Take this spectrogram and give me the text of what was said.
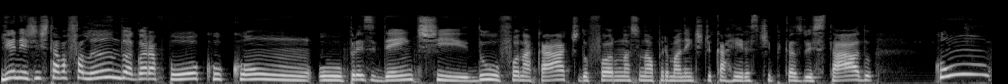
Liane, a gente estava falando agora há pouco com o presidente do FONACAT, do Fórum Nacional Permanente de Carreiras Típicas do Estado, com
